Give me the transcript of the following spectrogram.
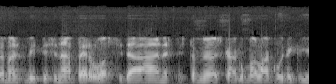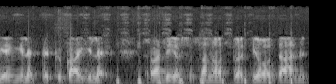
En mä nyt viittisi enää perua sitä äänestystä myöskään, kun me ollaan kuitenkin jengille, että kaikille radiossa sanottu, että joo, tämä nyt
